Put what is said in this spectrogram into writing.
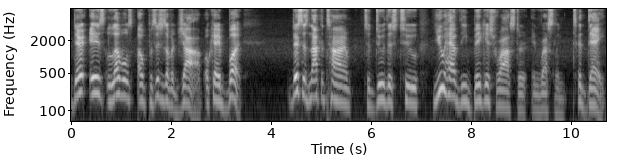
there is levels of positions of a job, okay? But this is not the time to do this to you have the biggest roster in wrestling today.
